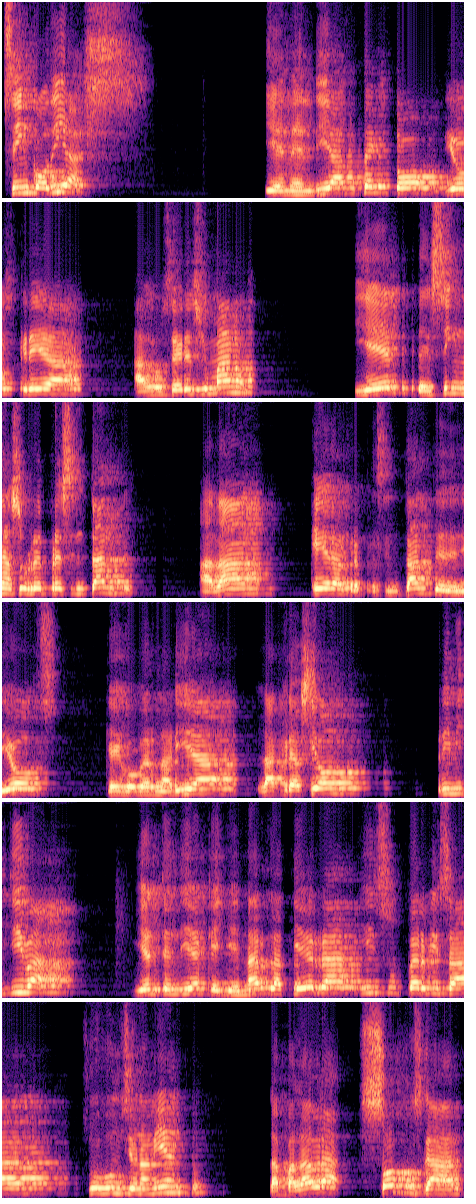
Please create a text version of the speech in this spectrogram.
cinco días. Y en el día sexto Dios crea a los seres humanos y él designa a su representante. Adán era el representante de Dios que gobernaría la creación primitiva y él tendría que llenar la tierra y supervisar su funcionamiento. La palabra sojuzgar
